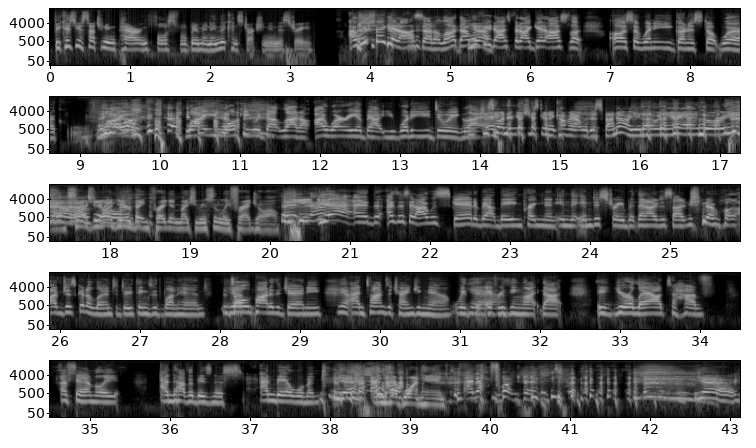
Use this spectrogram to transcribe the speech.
because you're such an empowering force for women in the construction industry? I wish I get asked that a lot. That would Yeah. be nice, but I get asked a lot. Oh, so when are you going to stop work? Why? why are you walking with that ladder? I worry about you. What are you doing? Like, Just wondering if she's going to come out with a spanner, you know, in her hand or, It's like the idea of being pregnant makes you instantly fragile. yeah. and as I said, I was scared about being pregnant in the industry, but then I decided, you know what, I'm just going to learn to do things with one hand. It's Yeah. all part of the journey, Yeah. and times are changing now with Yeah. everything like that. You're allowed to have a family and have a business and be a woman. Yeah. and have one hand. and have one hand. yeah.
